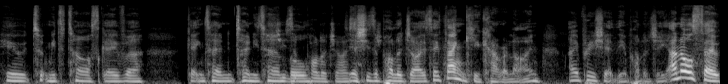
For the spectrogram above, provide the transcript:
who took me to task over getting Tony, Tony Turnbull. apologised. Yeah, she's apologised. So thank you, Caroline. I appreciate the apology. And also,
